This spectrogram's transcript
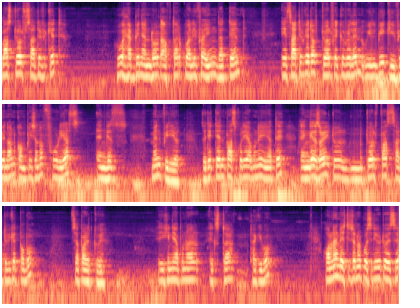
Class twelve certificate who have been enrolled after qualifying the tenth a certificate of twelve equivalent will be given on completion of four years engagement period যদি টেন পাছ কৰি আপুনি ইয়াতে এংগেজ হয় এইটো টুৱেলভ পাছ চাৰ্টিফিকেট পাব ছেপাৰেটকৈ এইখিনি আপোনাৰ এক্সট্ৰা থাকিব অনলাইন ৰেজিষ্ট্ৰেশ্যনৰ প্ৰচিডিউৰটো হৈছে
